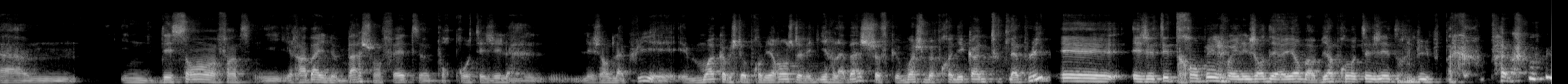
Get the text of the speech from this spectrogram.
euh, il descend, enfin, il, rabat une bâche en fait pour protéger les gens de la pluie. Et, moi, comme j'étais au premier rang, je devais tenir la bâche, sauf que moi, je me prenais quand même toute la pluie. Et, j'étais trempé, je voyais les gens derrière bah, bien protégés, donc pas, pas cool.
